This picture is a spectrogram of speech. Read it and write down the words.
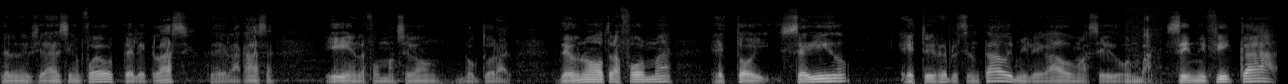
de la Universidad de Cienfuegos, teleclase desde la casa y en la formación doctoral. De una u otra forma estoy seguido, estoy representado y mi legado no ha sido en vano. Significa,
